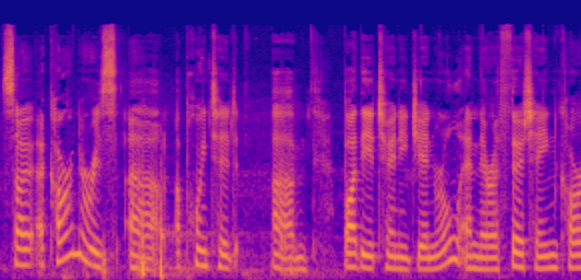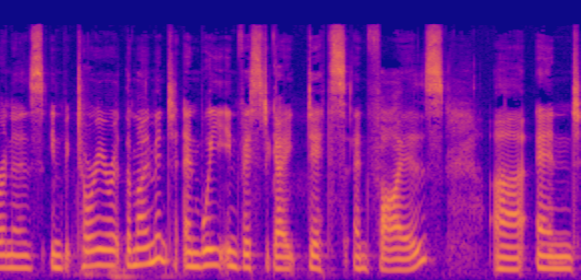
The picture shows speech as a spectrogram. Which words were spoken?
So, a coroner is uh, appointed um, by the Attorney General, and there are 13 coroners in Victoria at the moment, and we investigate deaths and fires. Uh, and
